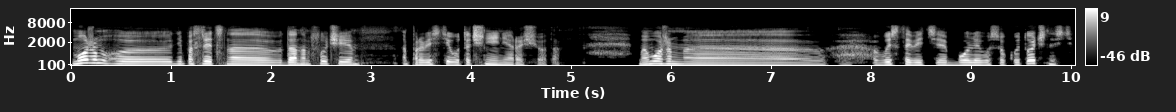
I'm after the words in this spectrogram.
Можем э, непосредственно в данном случае провести уточнение расчета. Мы можем э, выставить более высокую точность,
